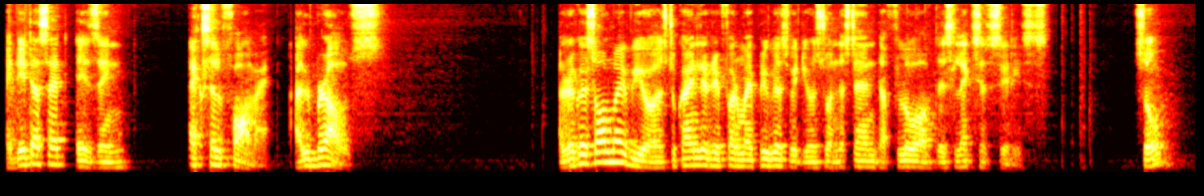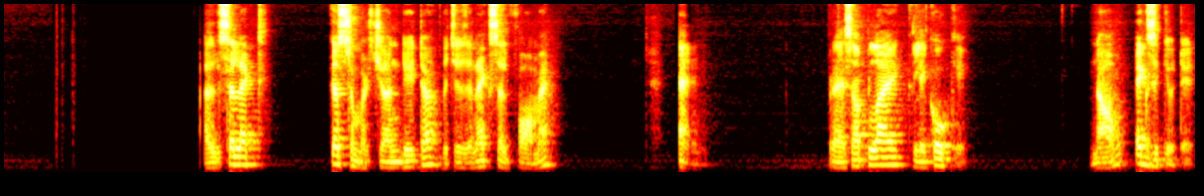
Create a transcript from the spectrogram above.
my dataset is in Excel format. I'll browse. I request all my viewers to kindly refer my previous videos to understand the flow of this lecture series. So, I'll select customer churn data, which is in Excel format, and press apply, click OK. Now execute it.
